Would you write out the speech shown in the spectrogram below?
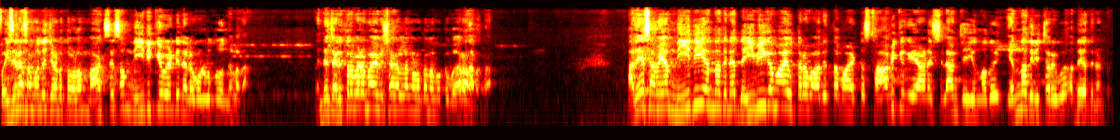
ഫൈസിനെ സംബന്ധിച്ചിടത്തോളം മാർക്സിസം നീതിക്ക് വേണ്ടി നിലകൊള്ളുന്നു എന്നുള്ളതാണ്. അതിന്റെ ചരിത്രപരമായ വിശകലനങ്ങളൊക്കെ നമുക്ക് വേറെ നടത്താം. അതേസമയം നീതി എന്നതിനെ ദൈവികമായ ഉത്തരവാദിത്തമായിട്ട് സ്ഥാപിക്കുകയാണ് ഇസ്ലാം ചെയ്യുന്നത് എന്ന തിരിച്ചറിവ് അദ്ദേഹത്തിനുണ്ട്.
